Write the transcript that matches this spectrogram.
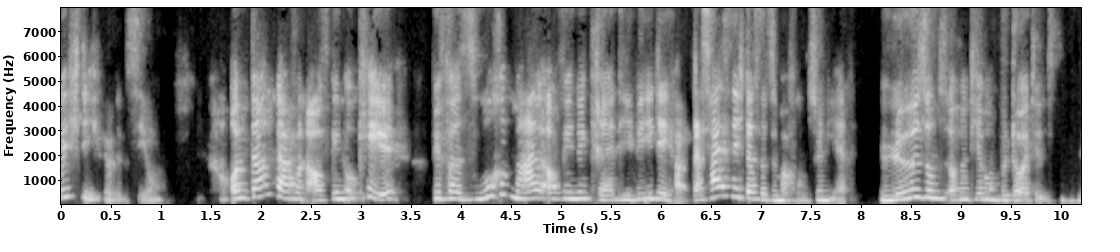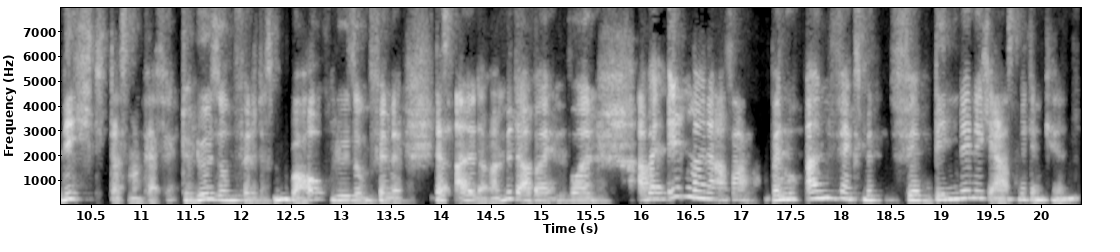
wichtig für Beziehungen. Und dann davon ausgehen, okay, wir versuchen mal, ob wir eine kreative Idee haben. Das heißt nicht, dass das immer funktioniert. Lösungsorientierung bedeutet nicht, dass man perfekte Lösungen findet, dass man überhaupt Lösungen findet, dass alle daran mitarbeiten wollen. Aber in meiner Erfahrung, wenn du anfängst mit verbinde dich erst mit dem Kind,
